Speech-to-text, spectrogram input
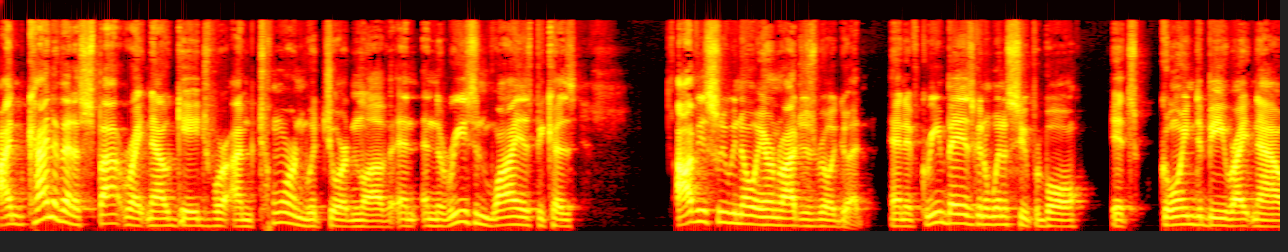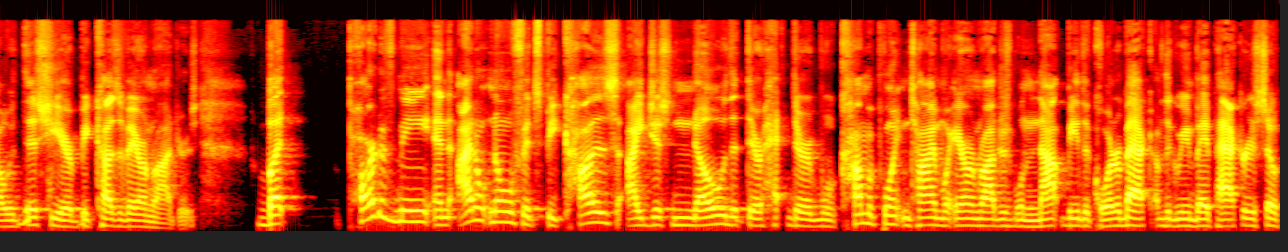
I'm kind of at a spot right now, Gage, where I'm torn with Jordan Love. And and the reason why is because obviously we know Aaron Rodgers is really good. And if Green Bay is going to win a Super Bowl, it's going to be right now this year because of Aaron Rodgers. But part of me, and I don't know if it's because I just know that there there will come a point in time where Aaron Rodgers will not be the quarterback of the Green Bay Packers. So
